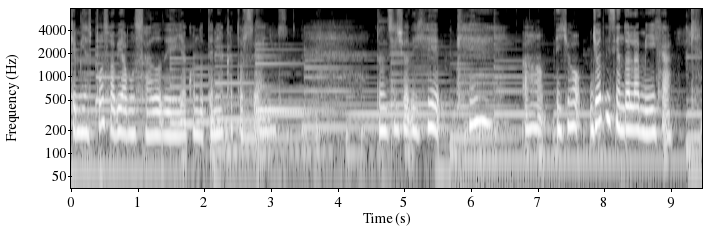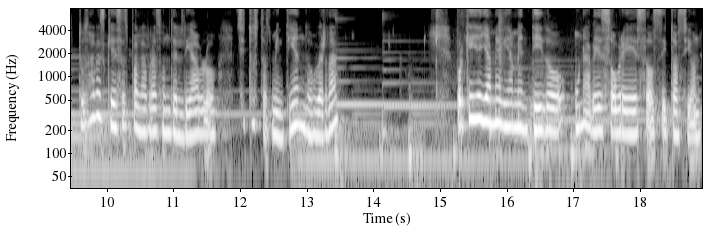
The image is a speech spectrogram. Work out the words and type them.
que mi esposo había abusado de ella cuando tenía 14 años. Entonces yo dije, ¿qué? Ah, y yo, yo diciéndole a mi hija, Tú sabes que esas palabras son del diablo si tú estás mintiendo, ¿verdad? Porque ella ya me había mentido una vez sobre esa situación.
